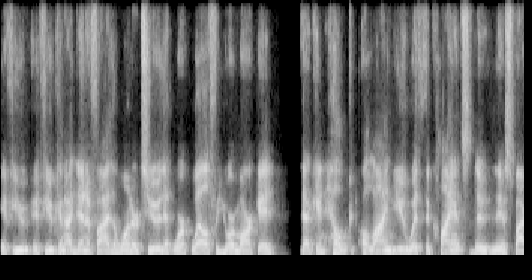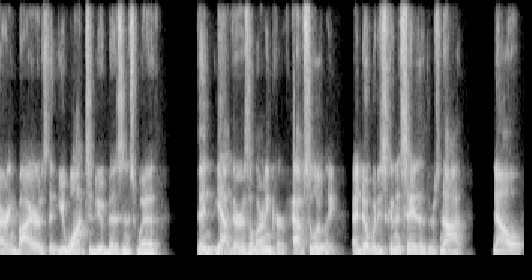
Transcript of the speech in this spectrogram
If you if you can identify the one or two that work well for your market that can help align you with the clients, the, the aspiring buyers that you want to do business with, then yeah, there is a learning curve. Absolutely. And nobody's going to say that there's not. Now,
